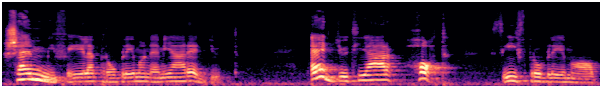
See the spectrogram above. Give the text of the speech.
semmiféle probléma nem jár együtt. Együtt jár hat szív probléma,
